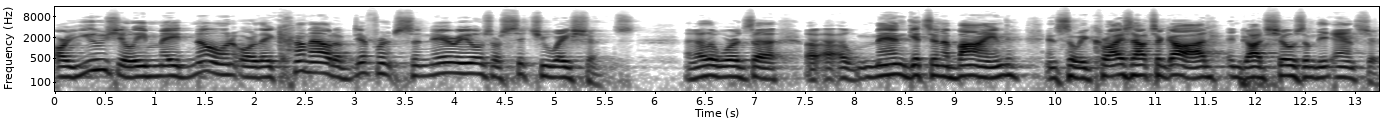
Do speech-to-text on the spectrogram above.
are usually made known or they come out of different scenarios or situations. In other words, uh, a, a, a, man gets in a bind, and so he cries out to God, and God shows him the answer.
